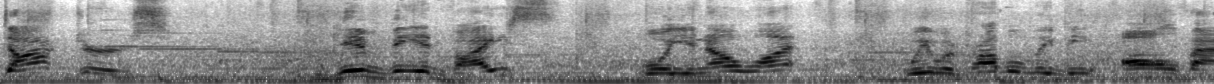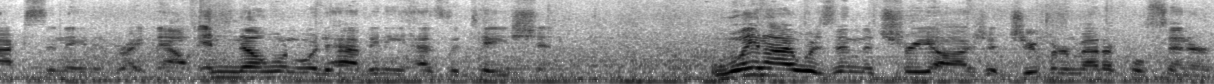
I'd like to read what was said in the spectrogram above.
doctors give the advice, well, you know what? We would probably be all vaccinated right now and no one would have any hesitation. When I was in the triage at Jupiter Medical Center,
